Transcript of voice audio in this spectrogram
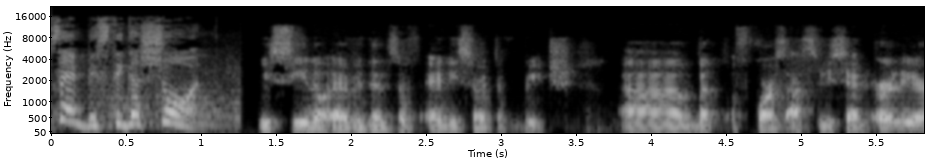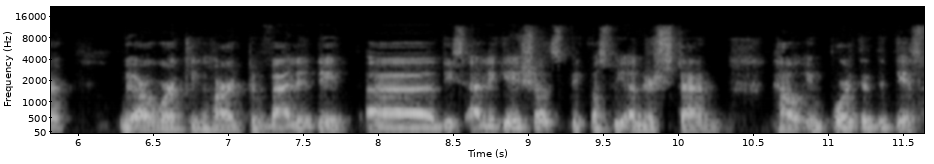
sa investigasyon. We see no evidence of any sort of breach. Uh, but of course, as we said earlier, we are working hard to validate uh, these allegations because we understand how important it is.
